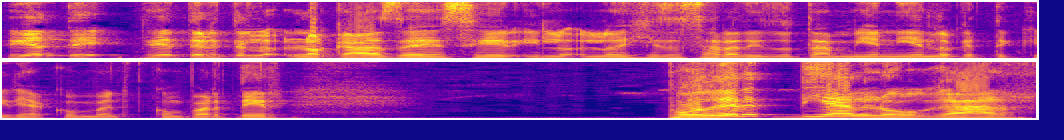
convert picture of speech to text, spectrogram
Fíjate, fíjate, ahorita lo, lo acabas de decir y lo, lo dijiste hace ratito también y es lo que te quería compartir. Poder dialogar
